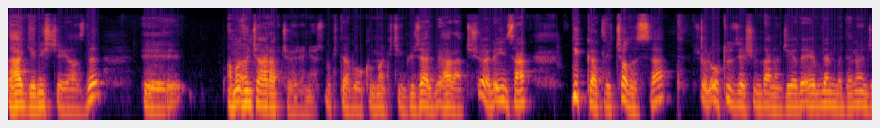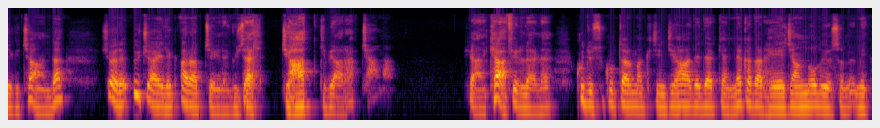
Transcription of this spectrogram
daha genişçe yazdı. Ee, ama önce Arapça öğreniyoruz. Bu kitabı okumak için güzel bir Arapça. Şöyle insan dikkatli çalışsa, şöyle 30 yaşından önce ya da evlenmeden önceki çağında şöyle 3 aylık Arapça ile güzel, cihat gibi Arapça ama. Yani kafirlerle Kudüs'ü kurtarmak için cihad ederken ne kadar heyecanlı oluyorsa mümin,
